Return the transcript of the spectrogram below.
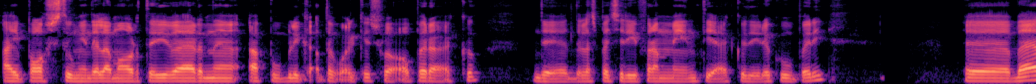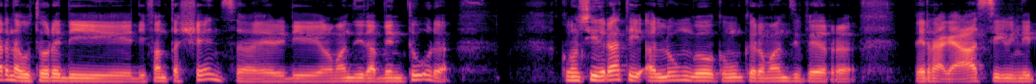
ai postumi della morte di Verne ha pubblicato qualche sua opera, ecco de- della specie di frammenti, ecco, di recuperi. Eh, Verne, autore di, di fantascienza e di romanzi d'avventura, considerati a lungo comunque romanzi per, per ragazzi, quindi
